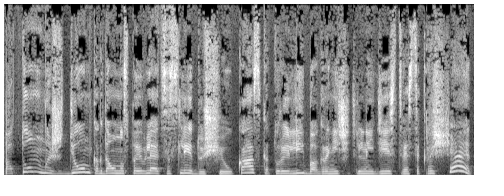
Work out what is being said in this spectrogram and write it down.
Потом мы ждем, когда у нас появляется следующий указ, который либо ограничительные действия сокращает,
